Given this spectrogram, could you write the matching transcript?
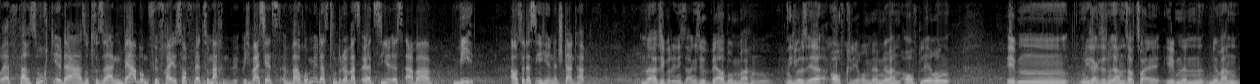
äh, versucht ihr da sozusagen Werbung für freie Software zu machen? Ich weiß jetzt, warum ihr das tut oder was euer Ziel ist, aber wie? Außer dass ihr hier einen Stand habt. Na, also ich würde nicht sagen, dass wir Werbung machen. Ich würde es eher Aufklärung nennen. Wir machen Aufklärung eben, wie gesagt, wir machen es auf zwei Ebenen. Wir machen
